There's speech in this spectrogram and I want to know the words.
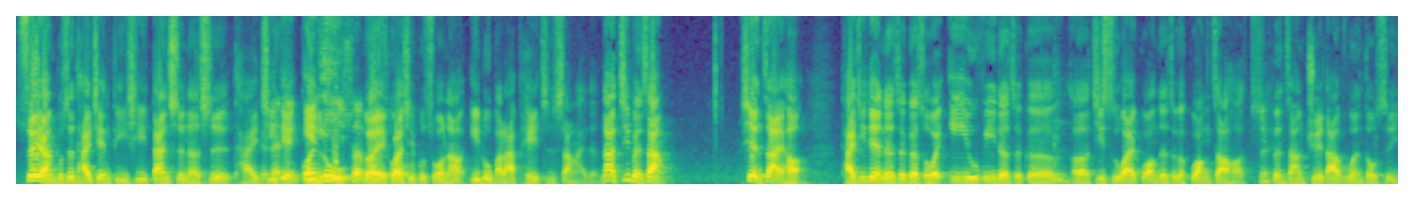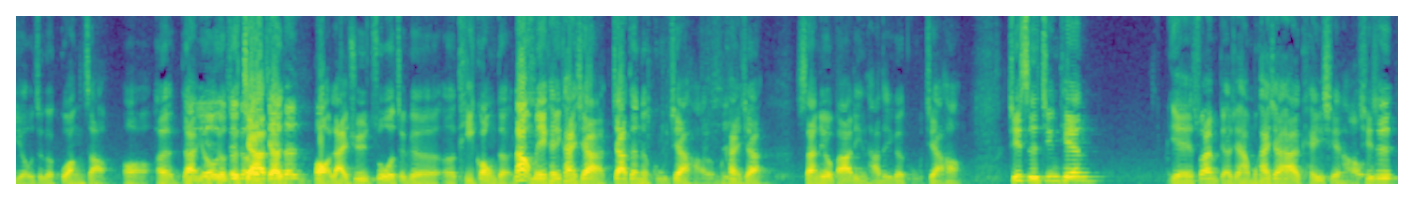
虽然不是台建嫡系，但是呢是台积电一路对关系不错，然后一路把它培植上来的。那基本上现在哈，台积电的这个所谓 EUV 的这个呃基石外光的这个光照哈，基本上绝大部分都是由这个光照哦呃来由这个家登哦来去做这个呃提供的。那我们也可以看一下家登的股价好了，我们看一下三六八零它的一个股价哈，其实今天也算表现好。我们看一下它的 K 线啊，其实。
